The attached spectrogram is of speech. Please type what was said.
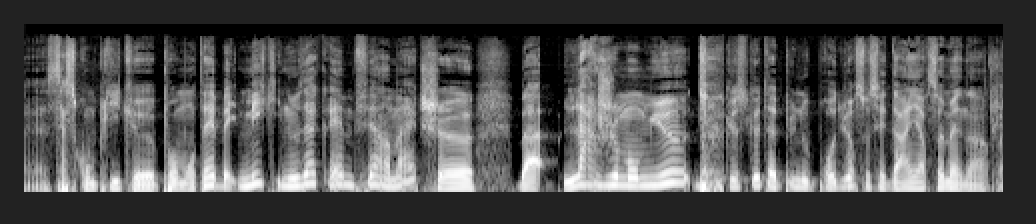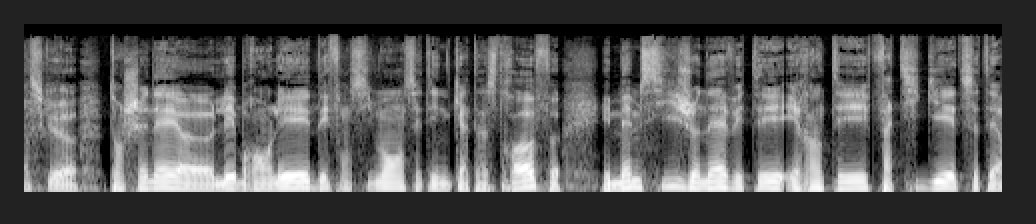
euh, ça se complique euh, pour monter. Bah, mais qui nous a quand même fait un match euh, bah, largement mieux que ce que tu as pu nous produire sur ces dernières semaines. hein, parce que t'enchaînais euh, les branlés, défensivement, c'était une catastrophe. Et même si Genève était éreinté, fatigué, etc.,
